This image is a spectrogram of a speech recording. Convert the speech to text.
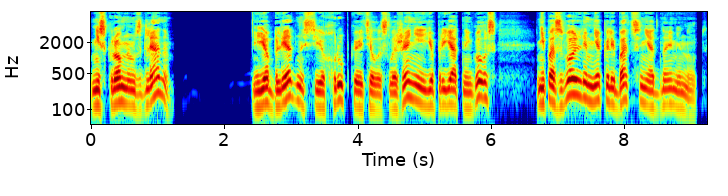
нескромным взглядом. Ее бледность, ее хрупкое телосложение, ее приятный голос не позволили мне колебаться ни одной минуты.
